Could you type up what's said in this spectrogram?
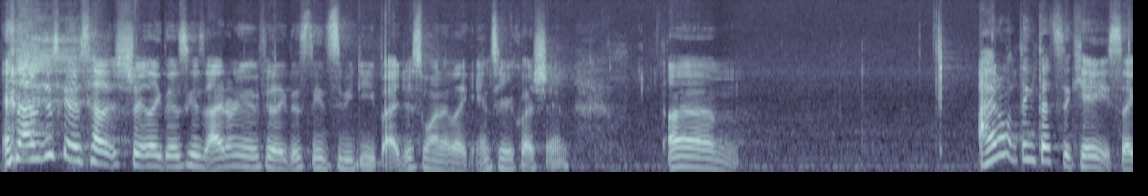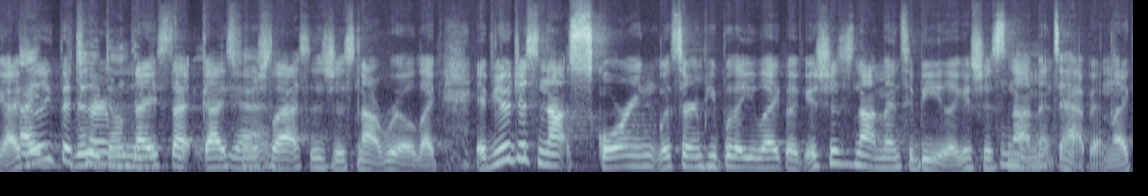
And I'm just gonna tell it straight like this because I don't even feel like this needs to be deep. I just want to like answer your question. Um, I don't think that's the case. Like I feel I like the really term "nice that guys yeah. finish last" is just not real. Like if you're just not scoring with certain people that you like, like it's just not meant to be. Like it's just Mm-hmm. not meant to happen. Like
